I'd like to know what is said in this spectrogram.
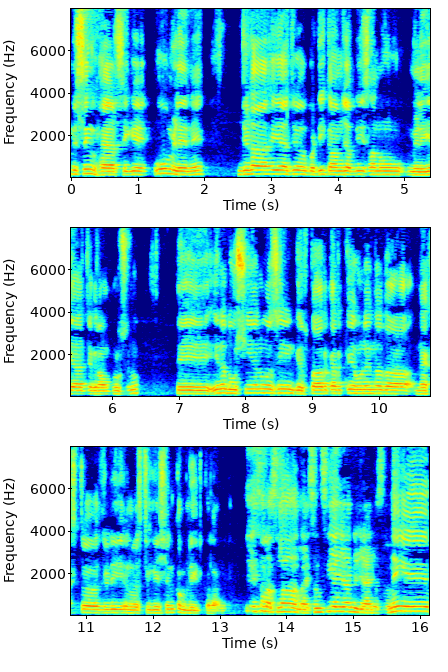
ਮਿਸਿੰਗ ਫਾਇਰ ਸੀਗੇ ਉਹ ਮਿਲੇ ਨੇ। ਜਿਹੜਾ ਇਹ ਅੱਜ ਵੱਡੀ ਕਾਮਯਾਬੀ ਸਾਨੂੰ ਮਿਲੀ ਆ ਜਗਰਾਉਂ ਪੁਲਿਸ ਨੂੰ। ਤੇ ਇਹਨਾਂ ਦੋਸ਼ੀਆਂ ਨੂੰ ਅਸੀਂ ਗ੍ਰਿਫਤਾਰ ਕਰਕੇ ਹੁਣ ਇਹਨਾਂ ਦਾ ਨੈਕਸਟ ਜਿਹੜੀ ਇਨਵੈਸਟੀਗੇਸ਼ਨ ਕੰਪਲੀਟ ਕਰਾਂਗੇ। ਇਹ ਸਰ ਅਸਲਾ ਲਾਇਸੈਂਸੀ ਹੈ ਜਾਂ ਨਜਾਇਜ਼ ਅਸਲਾ ਨਹੀਂ ਇਹ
